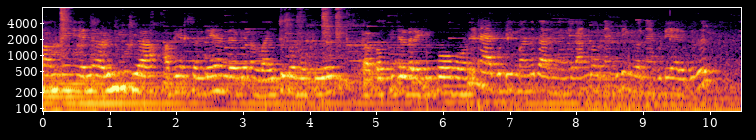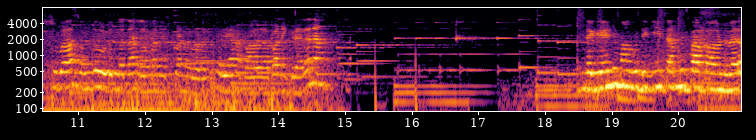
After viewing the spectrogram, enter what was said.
சாந்தி என்ன அழுங்கிட்டியா அப்படின்னு சொல்லி அந்த நம்ம வயிற்றுக்கு கொடுத்து ஹாஸ்பிட்டல் வரைக்கும் போகணும் நேக்குட்டி வந்து பாருங்க எங்களுக்கு அங்கே ஒரு நேக்குட்டி இங்கே ஒரு நேக்குட்டியாக இருக்குது. சுபாஷ் வந்து உடுங்க தான் ரொம்ப மிஸ் பண்ணது கூட சரியான பாதுகாப்பாக நிற்கிறாரு இந்த கேண்டி மாங்குட்டிக்கு தம்பி பாப்பா வந்து வேற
